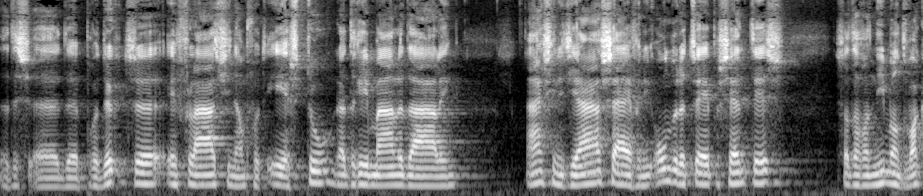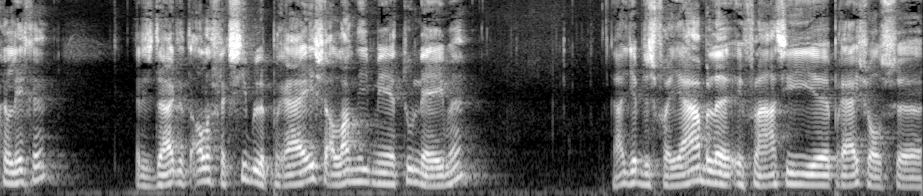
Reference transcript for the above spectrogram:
Dat is uh, de productinflatie nam voor het eerst toe na drie maanden daling. Aangezien het jaarcijfer niet onder de 2% is, zal er van niemand wakker liggen. Het is duidelijk dat alle flexibele prijzen al lang niet meer toenemen. Ja, je hebt dus variabele inflatieprijzen zoals uh,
